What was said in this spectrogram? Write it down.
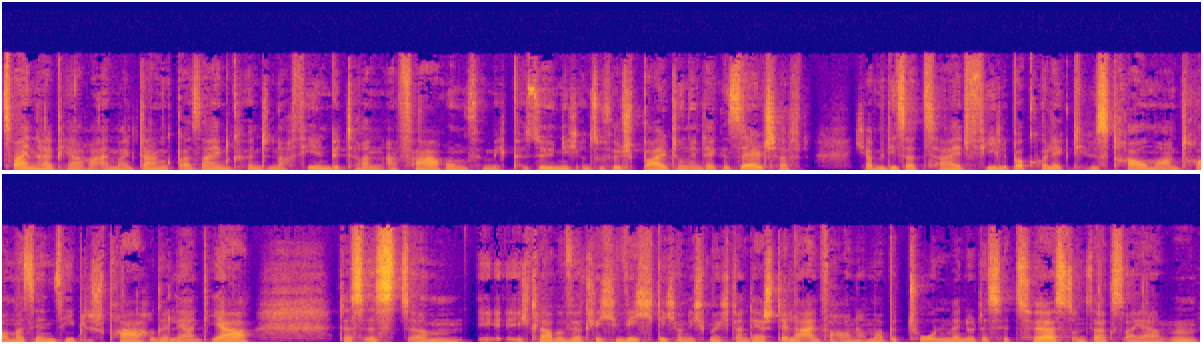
zweieinhalb Jahre einmal dankbar sein könnte nach vielen bitteren Erfahrungen für mich persönlich und so viel Spaltung in der Gesellschaft. Ich habe in dieser Zeit viel über kollektives Trauma und traumasensible Sprache gelernt. Ja, das ist, ähm, ich glaube, wirklich wichtig und ich möchte an der Stelle einfach auch nochmal betonen, wenn du das jetzt hörst und sagst, oh ja, hm,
